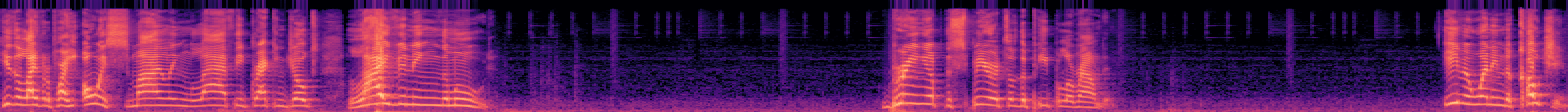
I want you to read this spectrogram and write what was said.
he's the life of the party. He always smiling, laughing, cracking jokes, livening the mood. Bringing up the spirits of the people around him. Even winning the coaching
